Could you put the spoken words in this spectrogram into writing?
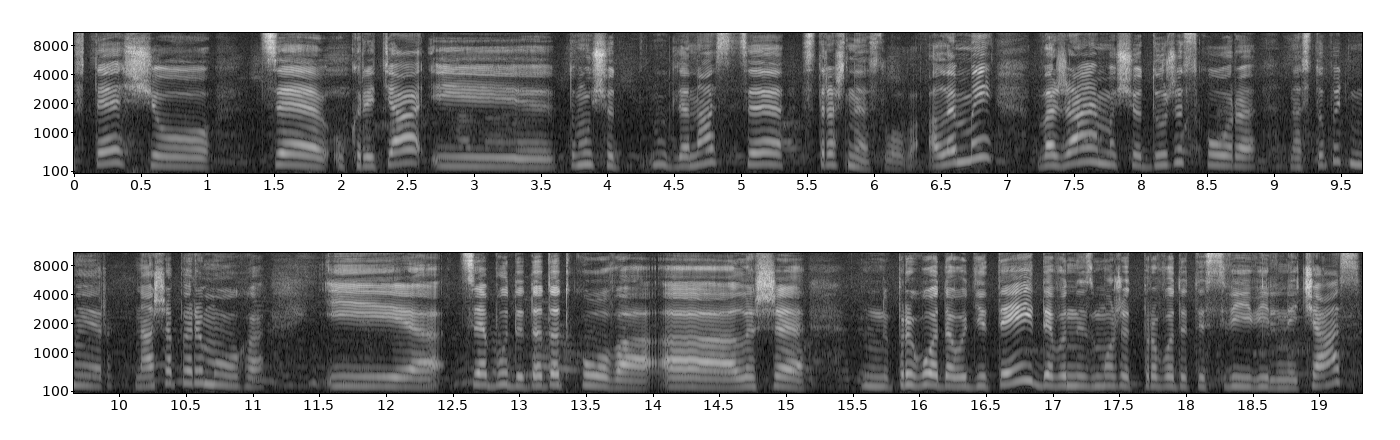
в те, що це укриття, і тому що ну, для нас це страшне слово. Але ми вважаємо, що дуже скоро наступить мир, наша перемога, і це буде додаткова а, лише пригода у дітей, де вони зможуть проводити свій вільний час.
